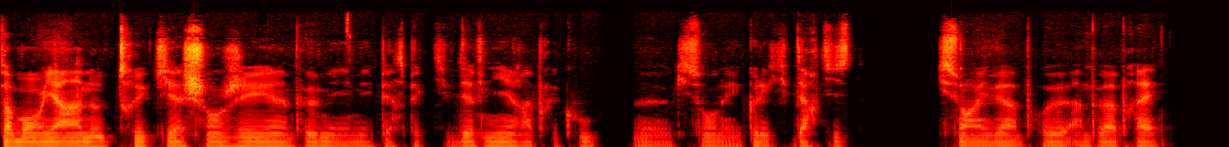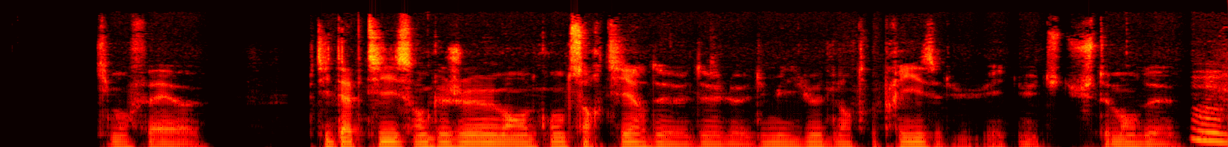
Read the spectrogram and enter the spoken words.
Enfin bon, il y a un autre truc qui a changé un peu mes, mes perspectives d'avenir après coup, euh, qui sont les collectifs d'artistes qui sont arrivés un peu, un peu après, qui m'ont fait euh, petit à petit, sans que je me rende compte, sortir de, de, du milieu de l'entreprise et du, justement de mmh.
